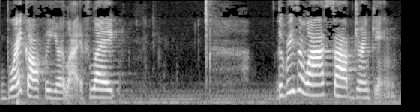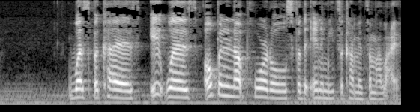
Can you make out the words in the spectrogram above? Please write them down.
break off of your life. Like, the reason why I stopped drinking was because it was opening up portals for the enemy to come into my life.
